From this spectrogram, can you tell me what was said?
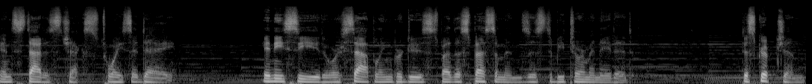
and status checks twice a day. Any seed or sapling produced by the specimens is to be terminated. Description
